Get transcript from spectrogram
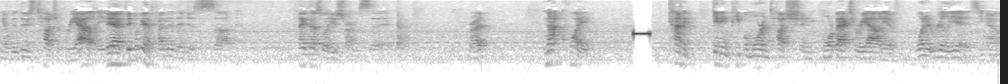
you know we lose touch of reality. Yeah, if people get offended, they just suck. I think that's what he was trying to say. Right? Not quite. Kind of getting people more in touch and more back to reality of what it really is, you know,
